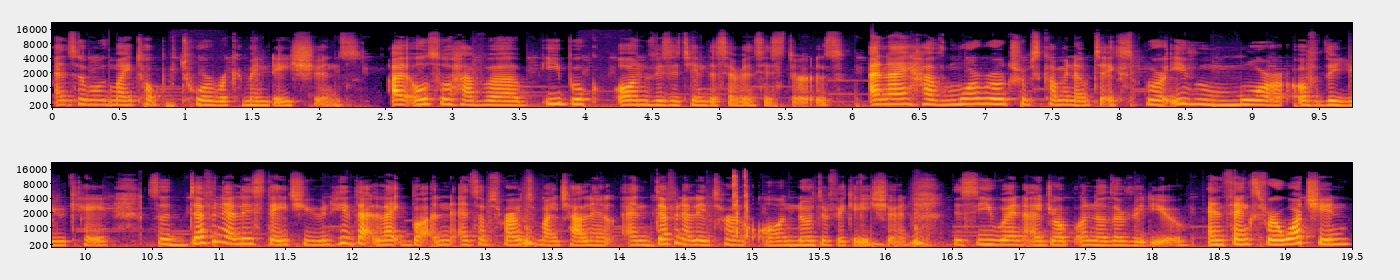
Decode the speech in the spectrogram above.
and some of my top tour recommendations. I also have a ebook on visiting the Seven Sisters. And I have more road trips coming up to explore even more of the UK. So definitely stay tuned, hit that like button and subscribe to my channel and definitely turn on notification to see when I drop another video. And thanks for watching.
